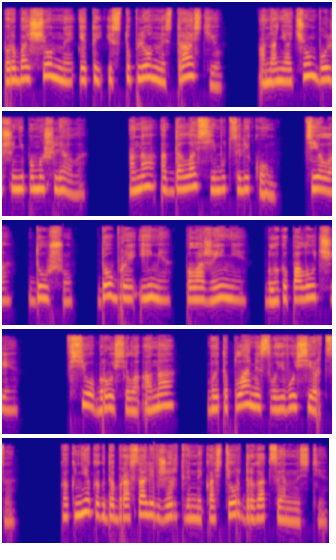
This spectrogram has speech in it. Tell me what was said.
Порабощенная этой иступленной страстью, она ни о чем больше не помышляла. Она отдалась ему целиком. Тело, душу, доброе имя, положение, благополучие. Все бросила она в это пламя своего сердца, как некогда бросали в жертвенный костер драгоценности.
